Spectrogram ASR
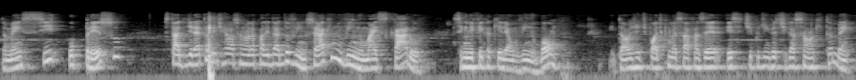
também se o preço está diretamente relacionado à qualidade do vinho. Será que um vinho mais caro significa que ele é um vinho bom? Então a gente pode começar a fazer esse tipo de investigação aqui também.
